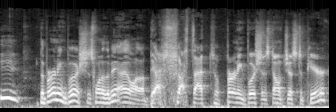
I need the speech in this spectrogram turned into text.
Mm. The burning bush is one of the big. Oh, that burning bushes don't just appear.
